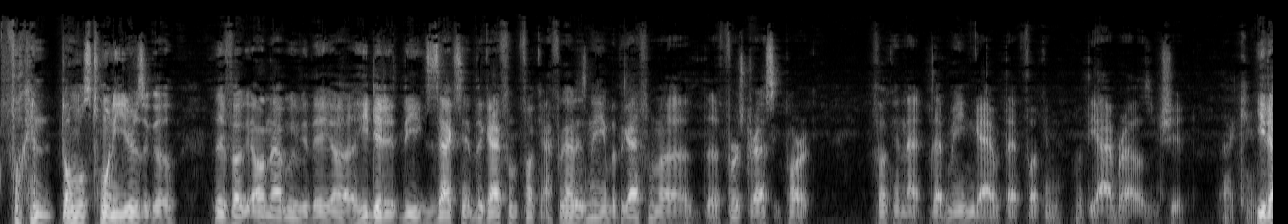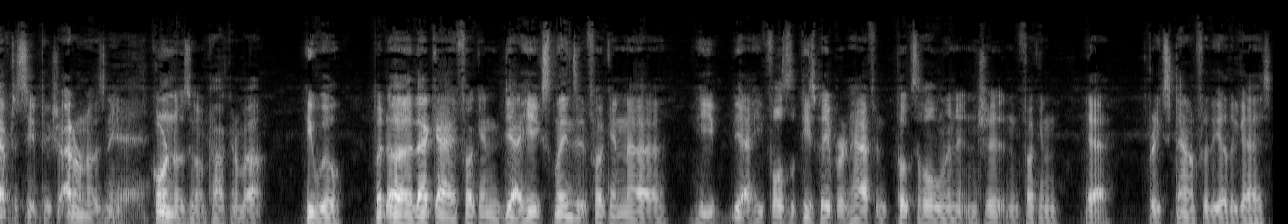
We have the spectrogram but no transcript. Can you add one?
fucking almost 20 years ago. They fuck, on that movie, they, uh, he did it the exact same, the guy from fucking, I forgot his name, but the guy from, uh, the first Jurassic Park. Fucking that, that main guy with that fucking, with the eyebrows and shit. I can't. You'd have to see a picture. I don't know his name. Yeah. Corn knows who I'm talking about. He will. But uh that guy fucking yeah, he explains it fucking uh he yeah, he folds the piece of paper in half and pokes a hole in it and shit and fucking yeah, breaks it down for the other guys.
